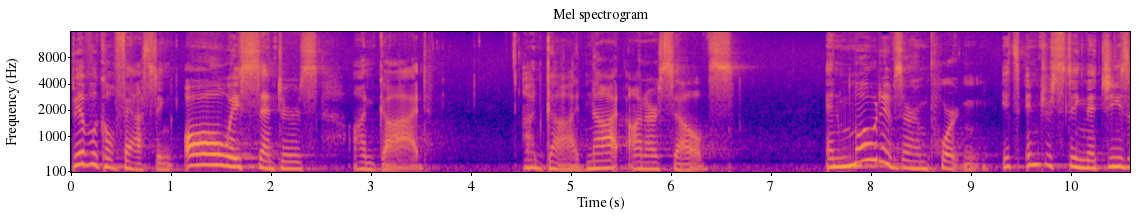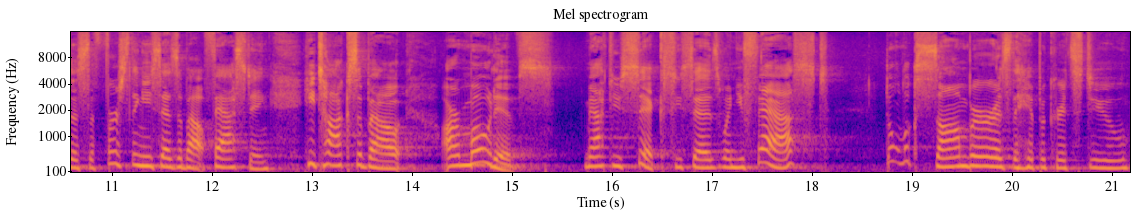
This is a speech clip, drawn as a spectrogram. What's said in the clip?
Biblical fasting always centers on God, on God, not on ourselves. And motives are important. It's interesting that Jesus, the first thing he says about fasting, he talks about our motives. Matthew 6, he says, When you fast, don't look somber as the hypocrites do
